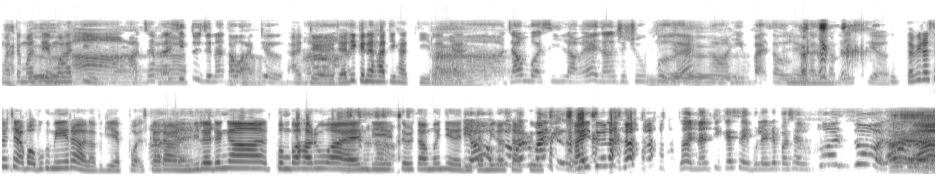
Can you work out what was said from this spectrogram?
Mata-mata Ada. yang merhati. Ah, Ah. sampai Ah. situ je nak tahu Ah. ada. Ada. Ah, Jadi kena hati-hatilah kan. Ah, jangan buat silap eh, jangan cuba-cuba Ya. eh. Ah, hebat tau Ya. custom Malaysia. Tapi rasa macam nak bawa buku merah lah pergi airport sekarang. kan? Bila dengar pembaharuan di terutamanya di Eh, Terminal bukan 1. baru? Ah, itulah. Tuan, nanti kan saya bulan depan saya Tuan Zul. Ah,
